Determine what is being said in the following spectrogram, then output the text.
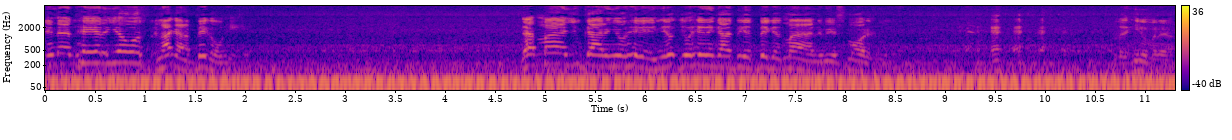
in that head of yours, and I got a big old head. That mind you got in your head, your, your head ain't got to be as big as mine to be as smart as me. the humor there.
